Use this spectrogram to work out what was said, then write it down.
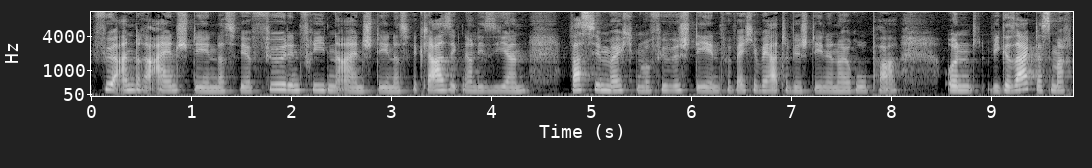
für andere einstehen, dass wir für den Frieden einstehen, dass wir klar signalisieren, was wir möchten, wofür wir stehen, für welche Werte wir stehen in Europa. Und wie gesagt, das macht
